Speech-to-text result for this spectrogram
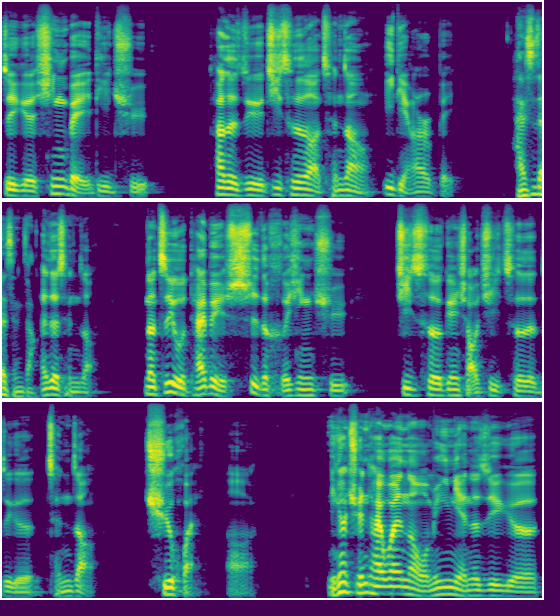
这个新北地区它的这个机车啊成长一点二倍，还是在成长，还在成长。那只有台北市的核心区机车跟小汽车的这个成长趋缓啊。你看全台湾呢，我们一年的这个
